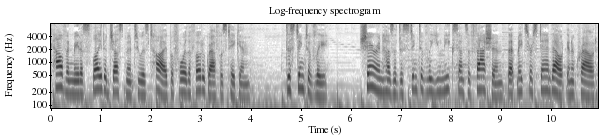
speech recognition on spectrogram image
Calvin made a slight adjustment to his tie before the photograph was taken. Distinctively. Sharon has a distinctively unique sense of fashion that makes her stand out in a crowd.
